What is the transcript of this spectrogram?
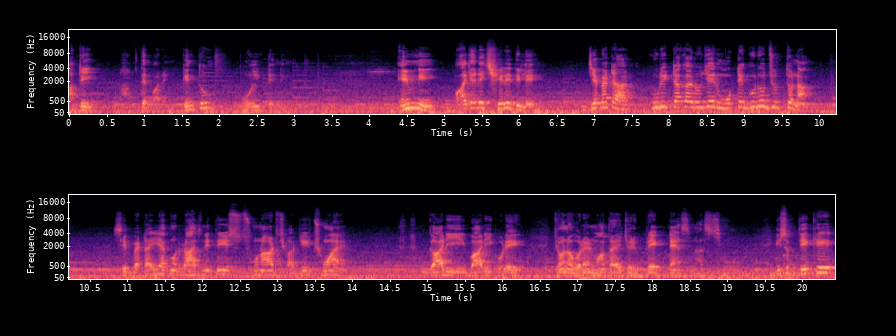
আপনি ভাবতে পারেন, কিন্তু বলতে নেই। এমনি বাজারে ছেড়ে দিলে যে বেটার কুড়ি টাকা রোজের মোটে গুরু জুটত না, সে বেটাই এখন রাজনীতির সোনার ছাটির ছোঁয়ায়। গাড়ি, বাড়ি করে জনগণের মাথায় চড়ে ব্রেক ড্যান্স নাচছে। এসব দেখে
